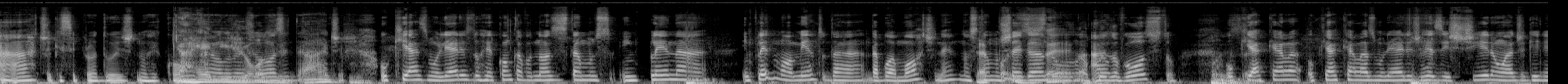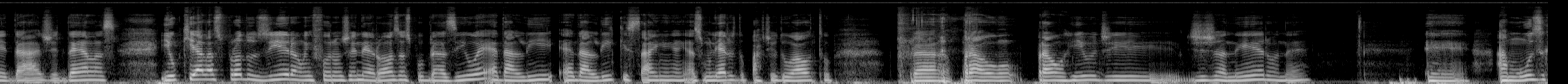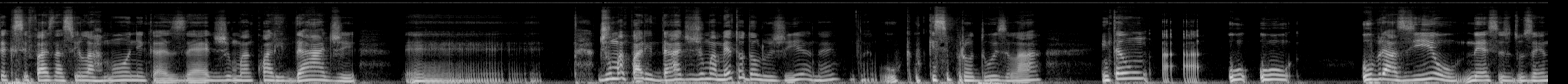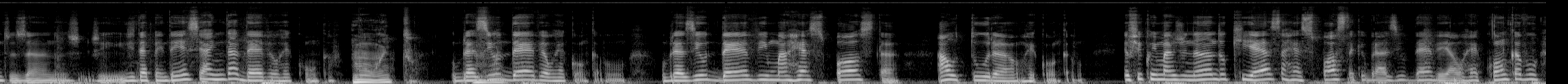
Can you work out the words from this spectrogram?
a arte que se produz no Recôncavo, a religiosidade. O que as mulheres do Recôncavo, nós estamos em plena em pleno momento da, da Boa Morte, né? Nós é, estamos chegando é, a agosto. o que, é. aquela, o que aquelas mulheres resistiram à dignidade delas e o que elas produziram e foram generosas para o Brasil é dali é dali que saem as mulheres do Partido Alto para o, o Rio de, de Janeiro, né? É, a música que se faz nas filarmônicas é de uma qualidade é, de uma qualidade, de uma metodologia, né? O, o que se produz lá. Então, a, o, o, o Brasil, nesses 200 anos de, de independência, ainda deve ao recôncavo. Muito. O Brasil Muito. deve ao recôncavo. O Brasil deve uma resposta à altura ao recôncavo. Eu fico imaginando que essa resposta que o Brasil deve ao recôncavo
